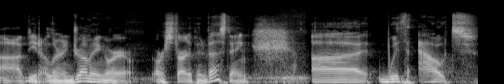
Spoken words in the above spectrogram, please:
uh, you know learning drumming or or startup investing, uh, without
